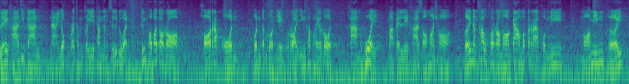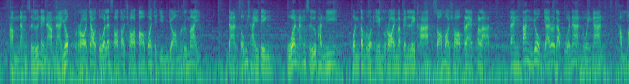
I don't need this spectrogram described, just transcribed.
เลขาธิการนายกรัฐมนตรีทำหนังสือด่วน ถึงพบตร ขอรับโอนพลตำรวจเอกรอยอิงคภัยโรธข้ามห้วย มาเป็นเลขาสมช เผยนำเข้าครม9มกราคมนี้ หมอมิงเผยทำหนังสือในนามนายกรอเจ้าตัวและสตชตอบว่าจะยินยอมหรือไม่ ด่านสมชัยติง หัวหนังสือพันนี้พลตำรวจเองรอยมาเป็นเลขาสมช แปลกประหลาด แต่งตั้งโยกย้ายระดับหัวหน้าหน่วยงานทำไม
